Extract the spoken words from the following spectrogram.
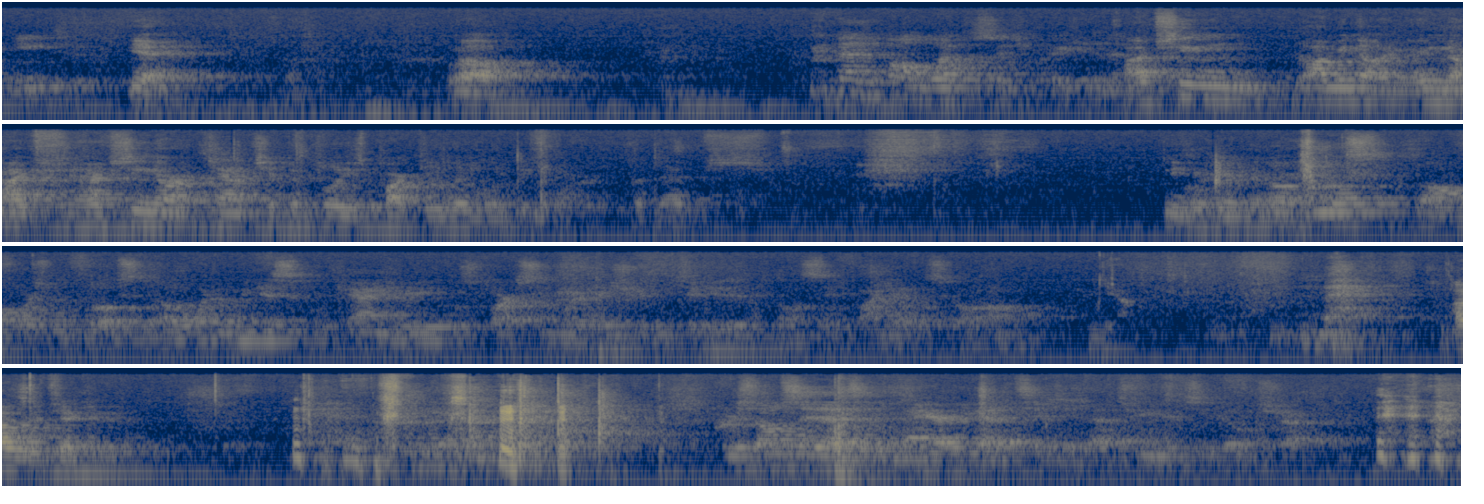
we need to. Yeah. Well, Depends upon what the situation is. I've seen, I mean, I, and I've, I've seen our township employees park illegally before, but that's neither here nor Most, there. most law enforcement folks know when a municipal county vehicle is parked somewhere, they should be ticketed unless they find out what's going on. I would have ticketed. Chris, don't say that to the mayor, you got a ticket about two years ago, Stratford. Former mayor.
